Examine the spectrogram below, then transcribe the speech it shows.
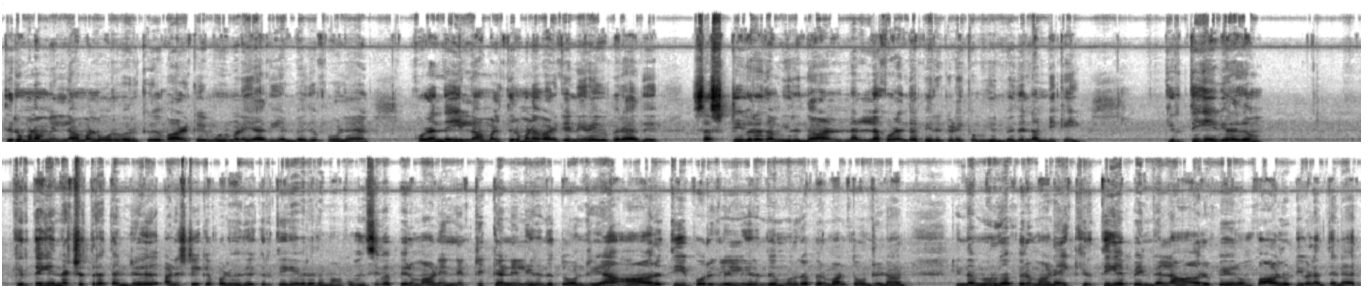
திருமணம் இல்லாமல் ஒருவருக்கு வாழ்க்கை முழுமடையாது என்பது போல குழந்தை இல்லாமல் திருமண வாழ்க்கை நிறைவு பெறாது. சஷ்டி விரதம் இருந்தால் நல்ல குழந்தை பெரு கிடைக்கும் என்பது நம்பிக்கை. கிருத்திகை விரதம் கிருத்திகை நட்சத்திரத்தன்று அனுஷ்டிக்கப்படுவது கிருத்திகை விரதமாகும். சிவபெருமானின் நெற்றிக்கண்ணில் இருந்து தோன்றிய ஆறு தீப்பொறிகளில் இருந்து முருகப்பெருமான் தோன்றினார். இந்த முருகப்பெருமானை கிருத்திகை பெண்கள் ஆறு பேரும் பாலூட்டி வளர்த்தனர்.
